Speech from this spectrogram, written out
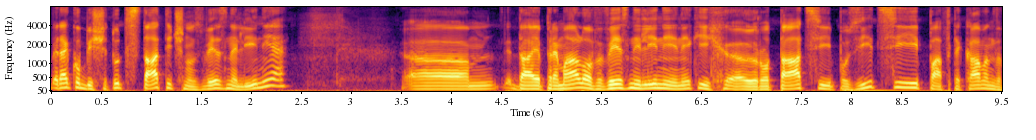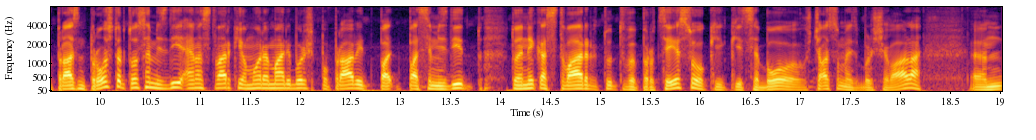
rekel bi še tudi statično zvezdne linije. Um, da je premalo v vezni liniji nekih uh, rotacij, pozicij, pa vtekavanj v prazen prostor. To se mi zdi ena stvar, ki jo mora Maribor še popraviti. Pa, pa se mi zdi, to je neka stvar tudi v procesu, ki, ki se bo sčasoma izboljševala. Um,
